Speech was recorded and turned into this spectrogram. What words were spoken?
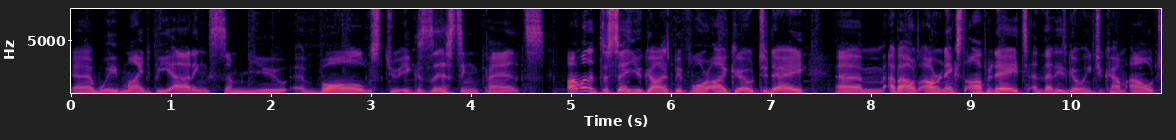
Uh, we might be adding some new evolves to existing pets. I wanted to say you guys before I go today um, about our next update and that is going to come out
